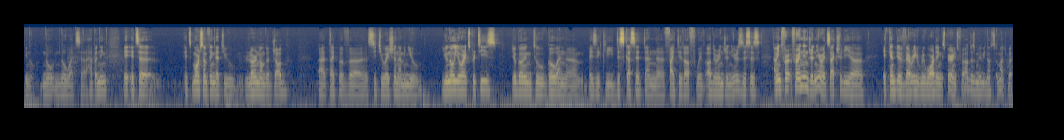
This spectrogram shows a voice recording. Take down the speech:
you know know know what's uh, happening. It, it's a it's more something that you learn on the job uh, type of uh, situation. I mean, you you know your expertise. You're going to go and um, basically discuss it and uh, fight it off with other engineers. This is, I mean, for for an engineer, it's actually uh, it can be a very rewarding experience. For others, maybe not so much, but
